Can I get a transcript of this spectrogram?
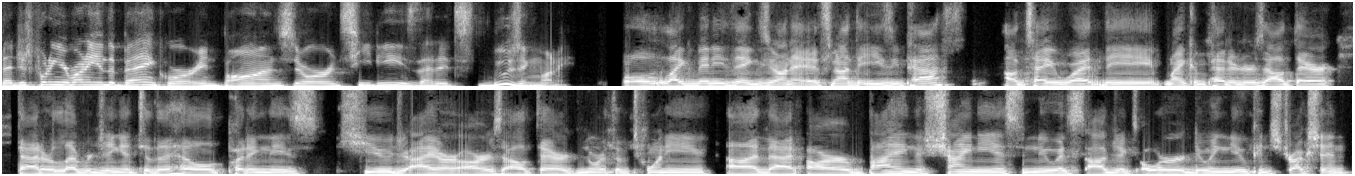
than just putting your money in the bank or in bonds or in CDs that it's losing money. Well, like many things, Yonah, it's not the easy path. I'll tell you what, the my competitors out there that are leveraging it to the hill, putting these huge IRRs out there, north of 20, uh, that are buying the shiniest, newest objects or doing new construction,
